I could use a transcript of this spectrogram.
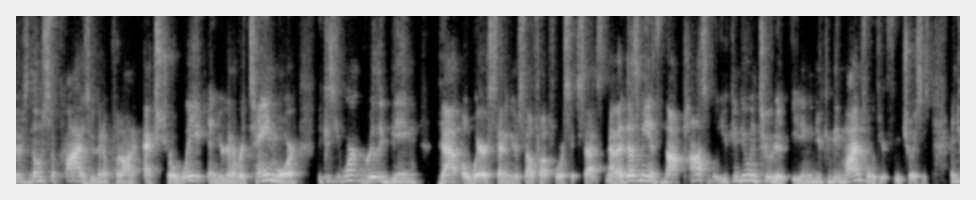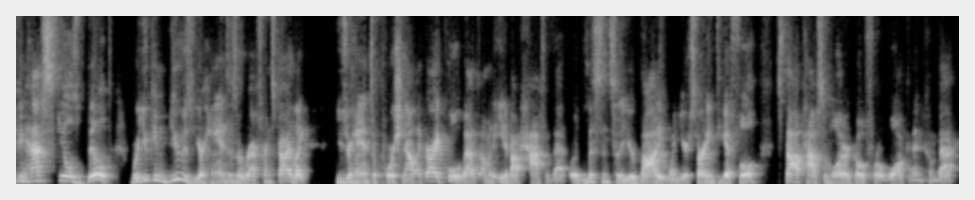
there's no surprise you're going to put on extra weight and you're going to retain more because you weren't really being that aware, setting yourself up for success. Now, that doesn't mean it's not possible. You can do intuitive eating and you can be mindful with your food choices and you can have skills built where you can use your hands as a reference guide. Like, use your hand to portion out like all right cool that i'm going to eat about half of that or listen to your body when you're starting to get full stop have some water go for a walk and then come back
